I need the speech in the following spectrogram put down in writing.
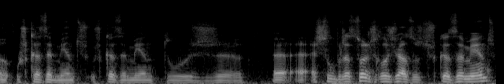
Eh, Os casamentos, os casamentos, eh, a- a- as celebrações religiosas dos casamentos,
